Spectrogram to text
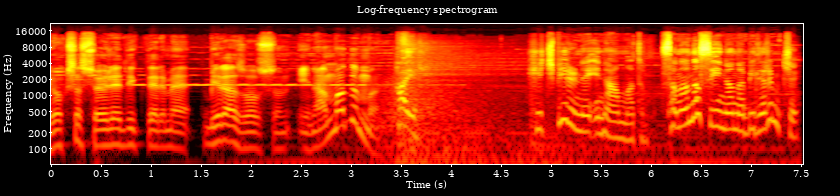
Yoksa söylediklerime biraz olsun inanmadın mı? Hayır. Hiçbirine inanmadım. Sana nasıl inanabilirim ki?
